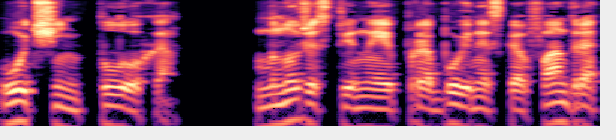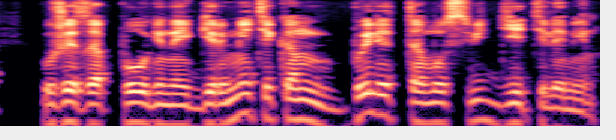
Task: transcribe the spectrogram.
очень плохо. Множественные пробоины скафандра, уже заполненные герметиком, были тому свидетелями,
